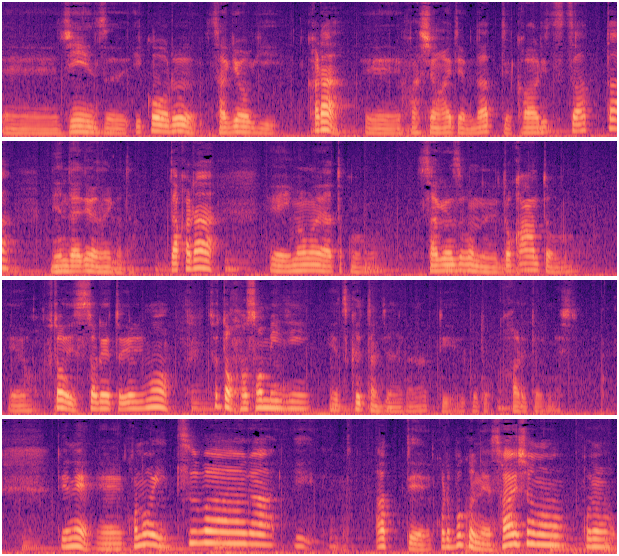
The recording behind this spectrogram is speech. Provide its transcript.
えージーンズイコール作業着から、えーファッションアイテムだって変わりつつあった年代ではないかと。だから、えー今まであったこう作業ズボンのようにドカーンと、えー太いストレートよりもちょっと細身に作ったんじゃないかなっていうことが書かれておりました。でね、えーこの逸話があって、これ僕ね、最初のこの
